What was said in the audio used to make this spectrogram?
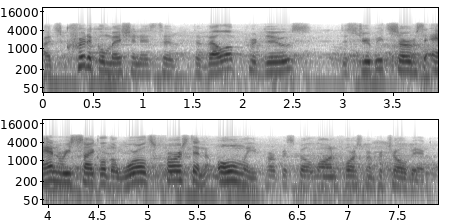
Its critical mission is to develop, produce, distribute, service, and recycle the world's first and only purpose-built law enforcement patrol vehicle.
